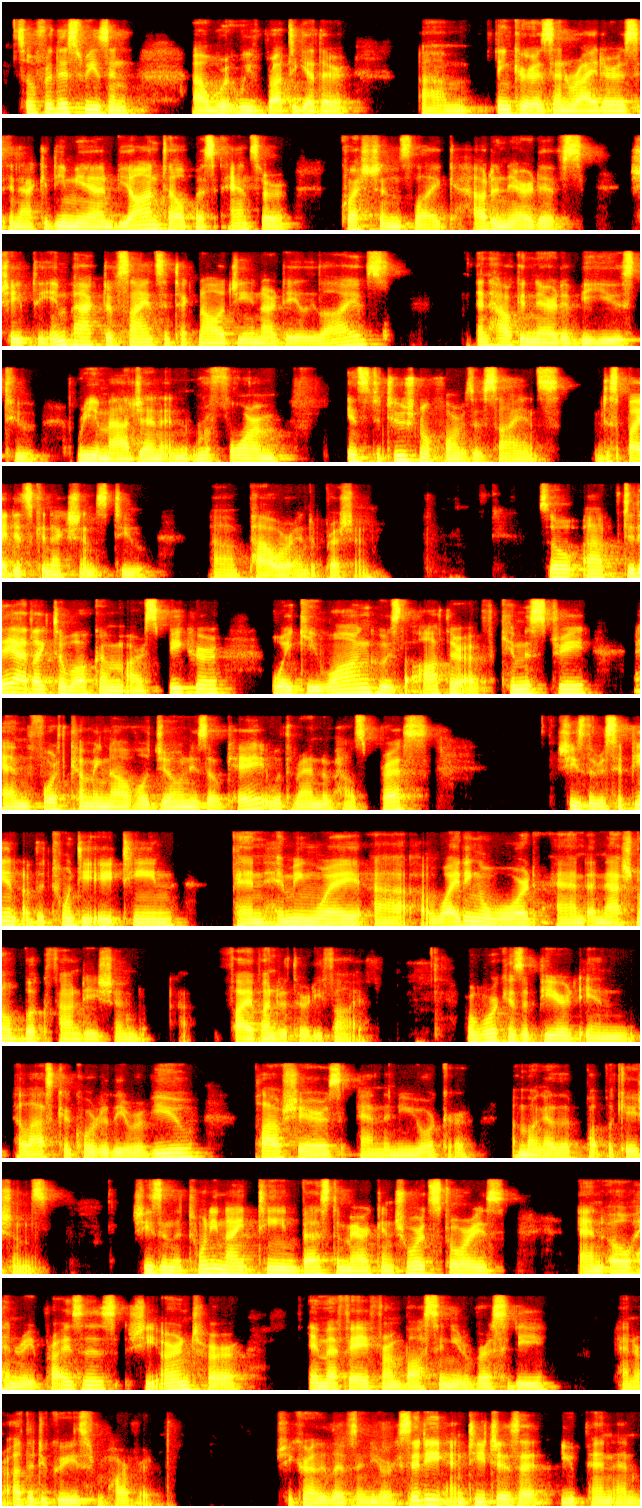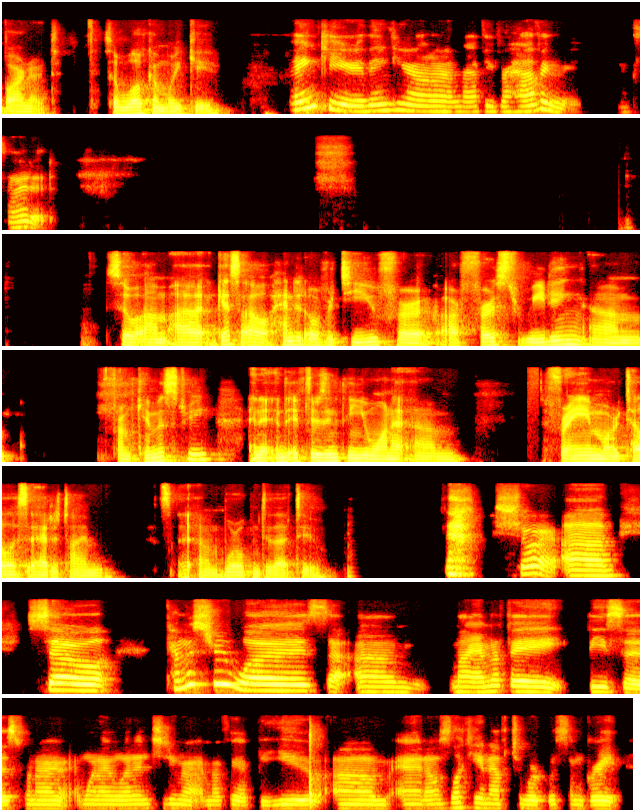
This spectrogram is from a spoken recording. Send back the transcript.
So for this reason, uh, we've brought together um, thinkers and writers in academia and beyond to help us answer questions like how do narratives shape the impact of science and technology in our daily lives? And how can narrative be used to reimagine and reform institutional forms of science despite its connections to uh, power and oppression? So uh, today I'd like to welcome our speaker, Weike Wang, who's the author of Chemistry and the forthcoming novel Joan is Okay with Random House Press, She's the recipient of the 2018 PEN/Hemingway uh, Whiting Award and a National Book Foundation uh, 5 under 35. Her work has appeared in Alaska Quarterly Review, Ploughshares, and The New Yorker, among other publications. She's in the 2019 Best American Short Stories and O. Henry Prizes. She earned her MFA from Boston University and her other degrees from Harvard. She currently lives in New York City and teaches at UPenn and Barnard. So welcome, Weike. Thank you. Thank you, Anna and Matthew, for having me. I'm excited. So um, I guess I'll hand it over to you for our first reading um, from chemistry. And if there's anything you want to um, frame or tell us ahead of time, um, we're open to that too. sure. Um, so chemistry was um, my MFA thesis when I when I went into do my MFA at BU. Um, and I was lucky enough to work with some great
